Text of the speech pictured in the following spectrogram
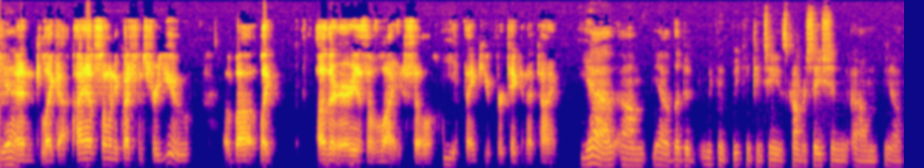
Yeah. And like, I have so many questions for you about like other areas of life. So yeah. thank you for taking the time yeah, um, yeah, we can we can continue this conversation, um, you know,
